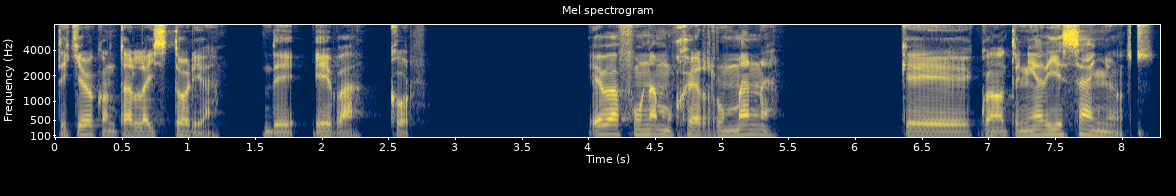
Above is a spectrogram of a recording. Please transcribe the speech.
te quiero contar la historia de Eva Kor. Eva fue una mujer rumana que cuando tenía 10 años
